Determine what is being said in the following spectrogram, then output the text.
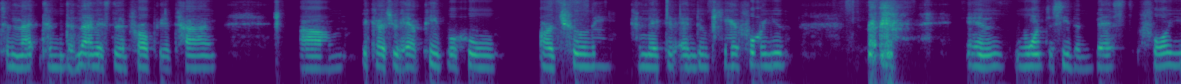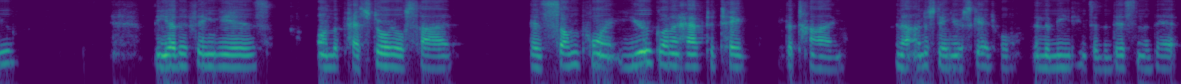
tonight tonight is the appropriate time um, because you have people who are truly connected and do care for you and want to see the best for you. The other thing is on the pastoral side, at some point you're going to have to take the time, and I understand your schedule and the meetings and the this and the that.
